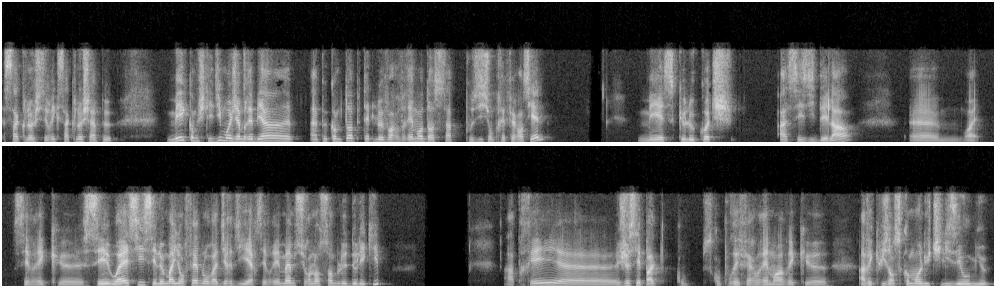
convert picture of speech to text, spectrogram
ça cloche. C'est vrai que ça cloche un peu. Mais comme je t'ai dit, moi, j'aimerais bien, un peu comme toi, peut-être le voir vraiment dans sa position préférentielle. Mais est-ce que le coach a ces idées-là? Euh, Ouais, c'est vrai que c'est, ouais, si, c'est le maillon faible, on va dire, d'hier. C'est vrai, même sur l'ensemble de l'équipe. Après, euh, je sais pas ce qu'on pourrait faire vraiment avec euh, avec Cuisance, comment l'utiliser au mieux?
